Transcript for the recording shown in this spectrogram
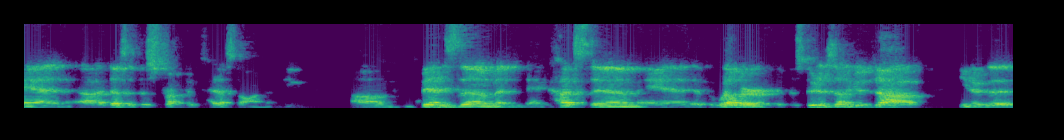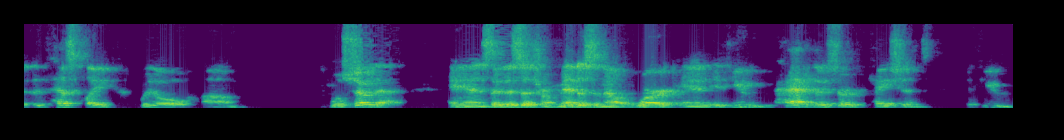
and uh, does a destructive test on them um, bends them and, and cuts them. And if the welder, if the student's done a good job, you know, the, the test plate will, um, will show that. And so this is a tremendous amount of work. And if you had those certifications, if you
